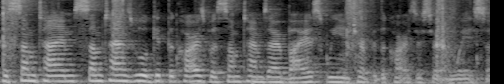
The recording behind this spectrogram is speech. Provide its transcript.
because sometimes sometimes we'll get the cards but sometimes our bias we interpret the cards a certain way so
